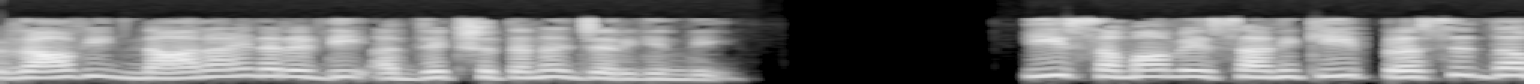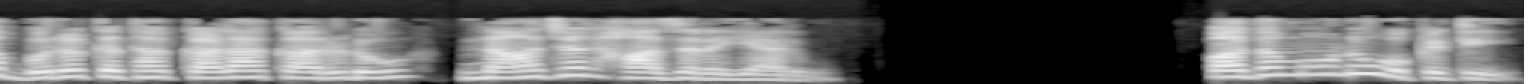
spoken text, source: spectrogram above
రావి నారాయణరెడ్డి అధ్యక్షతన జరిగింది. ఈ సమావేశానికి ప్రసిద్ధ బుర్రకథ కళాకారుడు నాజర్ హాజరయ్యారు. పదమూడు ఒకటి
